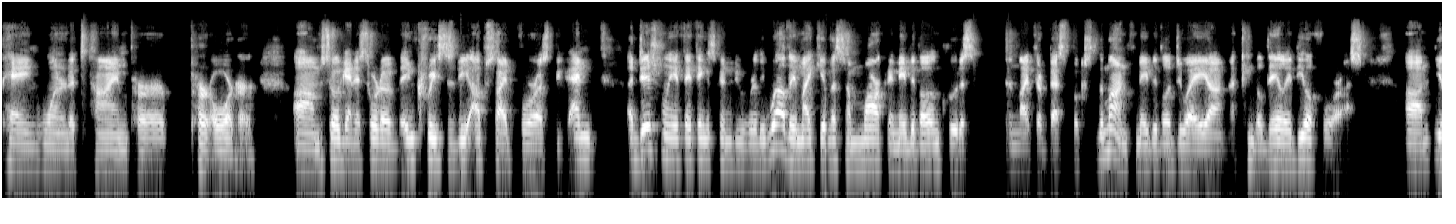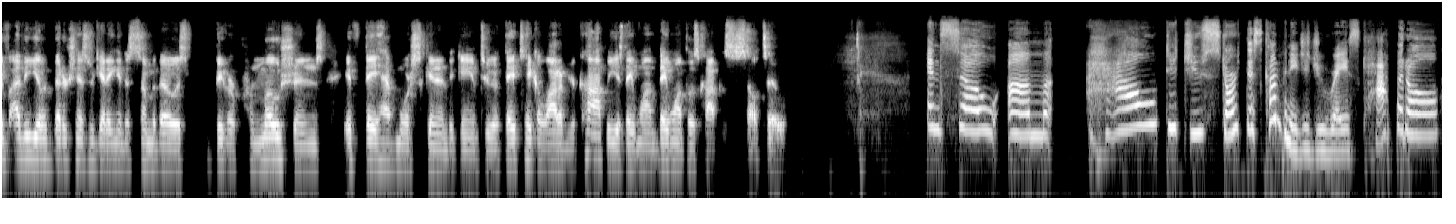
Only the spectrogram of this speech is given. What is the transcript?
paying one at a time per per order. Um, so again, it sort of increases the upside for us. And additionally, if they think it's going to do really well, they might give us some marketing. Maybe they'll include us in like their best books of the month. Maybe they'll do a, um, a Kindle Daily deal for us. Um, I think you have a better chance of getting into some of those bigger promotions if they have more skin in the game too. If they take a lot of your copies, they want they want those copies to sell too. And so, um, how did you start this company? Did you raise capital?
